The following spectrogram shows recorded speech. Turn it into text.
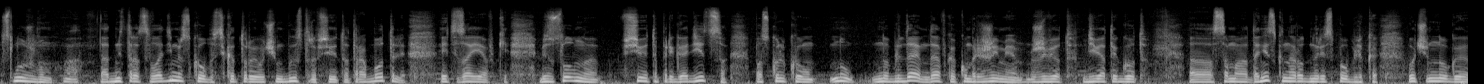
службам э, администрации Владимирской области, которые очень быстро все это отработали, эти заявки. Безусловно, все это пригодится, поскольку ну, наблюдаем, да, в каком режиме живет девятый год э, сама Донецкая Народная Республика. Очень много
